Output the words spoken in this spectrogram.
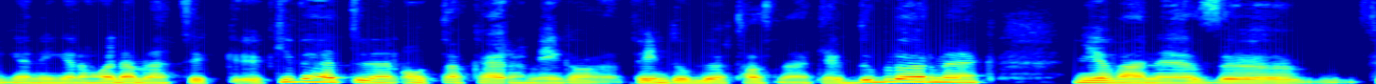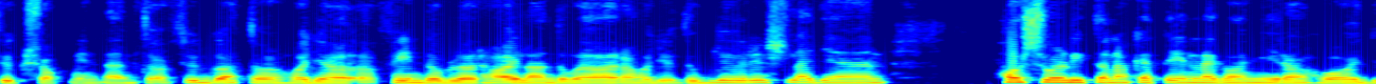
Igen, igen, ahol nem látszik kivehetően, ott akár még a fénydublőrt használják dublőrnek, Nyilván ez függ sok mindentől, függ attól, hogy a fénydoblőr hajlandó arra, hogy a dublőr is legyen, hasonlítanak-e tényleg annyira, hogy,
